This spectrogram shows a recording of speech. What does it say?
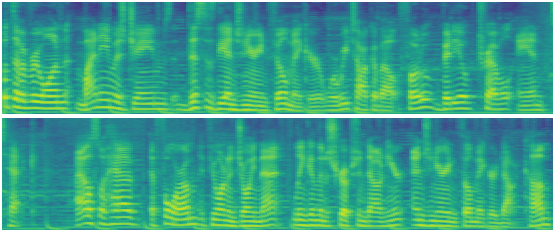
What's up everyone? My name is James. This is The Engineering Filmmaker, where we talk about photo, video, travel, and tech. I also have a forum if you want to join that. Link in the description down here, engineeringfilmmaker.com,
